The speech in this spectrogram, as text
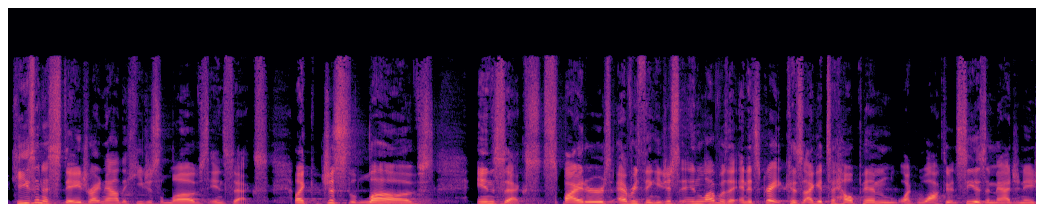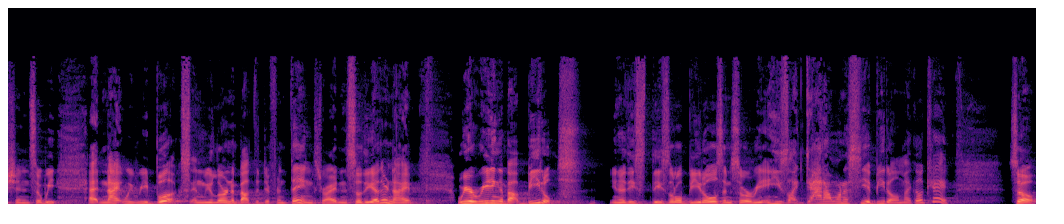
he's in a stage right now that he just loves insects. Like just loves insects, spiders, everything. He's just in love with it. And it's great because I get to help him like walk through it see his imagination. And so we at night we read books and we learn about the different things, right? And so the other night we were reading about beetles, you know, these, these little beetles. And so we're reading, and he's like, Dad, I want to see a beetle. I'm like, okay. So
